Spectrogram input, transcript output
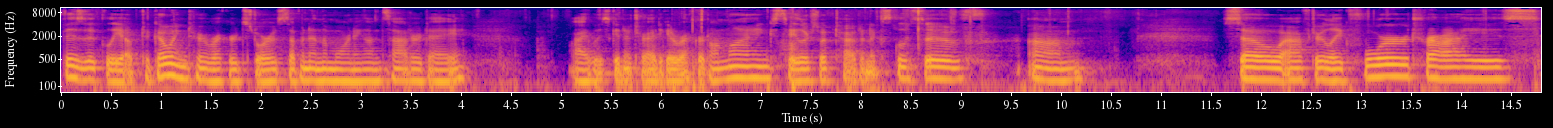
physically up to going to a record store at 7 in the morning on Saturday, I was going to try to get a record online because Taylor Swift had an exclusive. Um, so after like four tries,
